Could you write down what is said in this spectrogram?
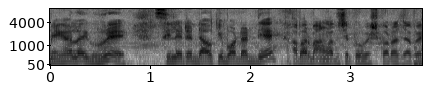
মেঘালয় ঘুরে সিলেটের ডাউকি বর্ডার দিয়ে আবার বাংলাদেশে প্রবেশ করা যাবে।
